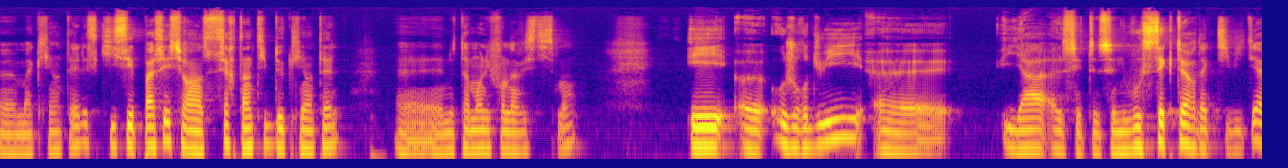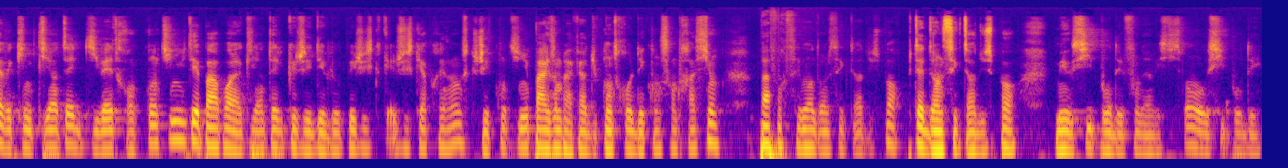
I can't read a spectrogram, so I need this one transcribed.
euh, ma clientèle. Ce qui s'est passé sur un certain type de clientèle, euh, notamment les fonds d'investissement. Et aujourd'hui, il y a euh, ce nouveau secteur d'activité avec une clientèle qui va être en continuité par rapport à la clientèle que j'ai développée jusqu'à présent, parce que j'ai continué par exemple à faire du contrôle des concentrations, pas forcément dans le secteur du sport, peut-être dans le secteur du sport, mais aussi pour des fonds d'investissement, aussi pour des,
